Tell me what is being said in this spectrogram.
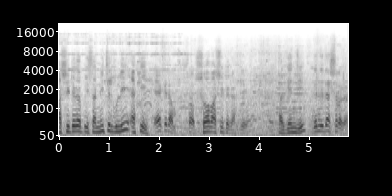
আশি টাকা পিস আর নিচের গুলি একই? একদম সব। সব আশি টাকা? জি। আর গেঞ্জি? গেঞ্জি দেড়শো টাকা।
